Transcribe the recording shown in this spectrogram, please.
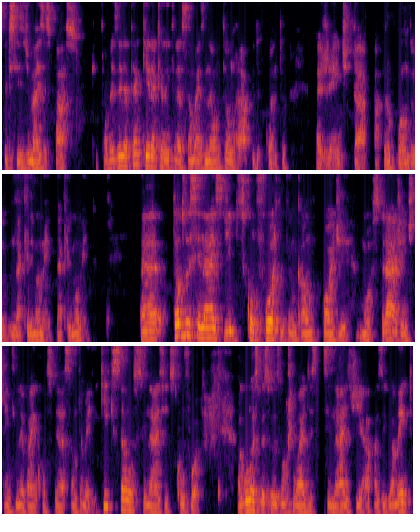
precise de mais espaço. Talvez ele até queira aquela interação, mas não tão rápido quanto a gente está propondo naquele momento. Naquele momento. Uh, todos os sinais de desconforto que um cão pode mostrar, a gente tem que levar em consideração também. O que, que são os sinais de desconforto? Algumas pessoas vão chamar de sinais de apaziguamento,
